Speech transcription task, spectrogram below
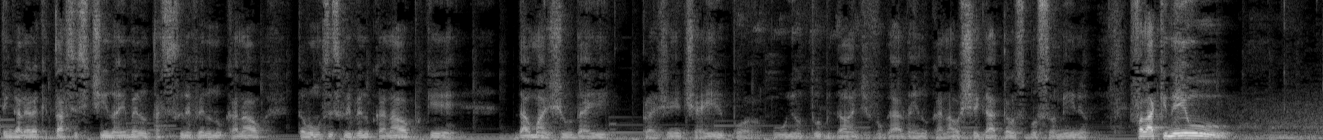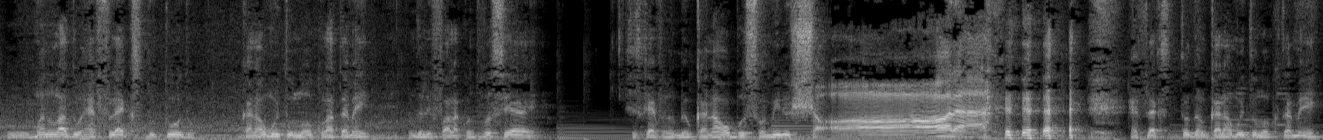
Tem galera que tá assistindo aí, mas não tá se inscrevendo no canal. Então vamos se inscrever no canal porque dá uma ajuda aí pra gente aí, pô, o YouTube dar uma divulgada aí no canal, chegar até os bolsominions. Falar que nem o, o mano lá do Reflexo do Todo, canal muito louco lá também, quando ele fala, quando você é, se inscreve no meu canal, o Bolsonaro chora! Reflexo do Todo é um canal muito louco também,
